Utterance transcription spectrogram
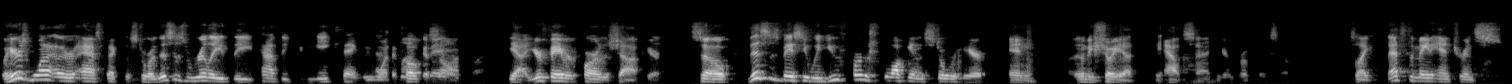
Well, here's one other aspect of the store. This is really the kind of the unique thing we want to focus on. part. Yeah, your favorite part of the shop here. So this is basically when you first walk in the store here, and let me show you the outside here real quick. So it's like that's the main entrance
